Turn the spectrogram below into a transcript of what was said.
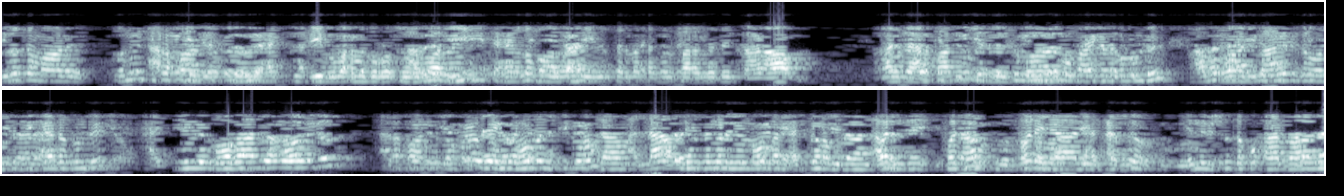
ദിവസമാണ് ഹബീബ് മുഹമ്മദ് വസല്ലം തങ്ങൾ പറഞ്ഞത് കാണാം. ുണ്ട് അവർ വിഭാഗങ്ങൾ വർദ്ധിപ്പിക്കേണ്ടതുണ്ട് ഹജ്ജിന് പോകാത്ത ആളുകൾ നോമ്പനുഷ്ഠിക്കണം അല്ലാത്ത ദിവസങ്ങളിൽ അവരുടെ എന്ന് വിശുദ്ധ ഖുർആൻ പറഞ്ഞ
